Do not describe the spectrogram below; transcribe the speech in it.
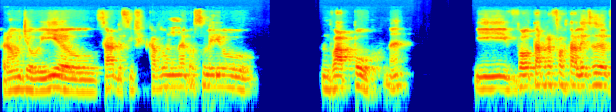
para onde eu ia, ou, sabe, assim, ficava um negócio meio um vapor, né? E voltar para Fortaleza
